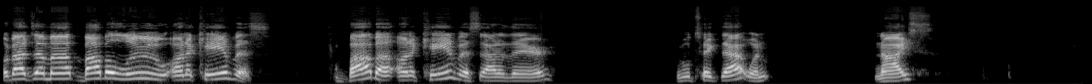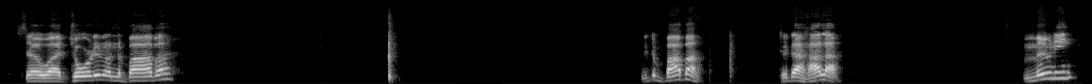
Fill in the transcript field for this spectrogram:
What about some uh, Baba Lou on a canvas? Baba on a canvas out of there. We'll take that one. Nice. So uh, Jordan on the Baba. To Baba. To the Hala. Mooney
